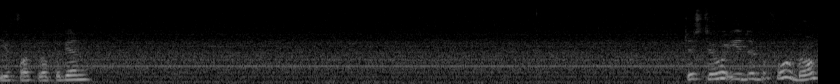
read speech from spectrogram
You fucked up again? Just do what you did before, bro.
